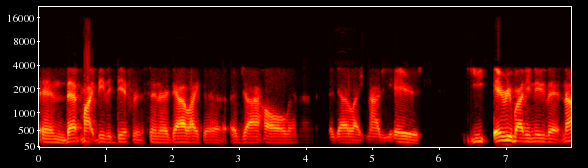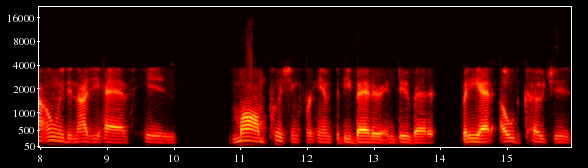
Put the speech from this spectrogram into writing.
and that might be the difference in a guy like a, a Jai Hall and a, a guy like Najee Harris. You, everybody knew that not only did Najee have his mom pushing for him to be better and do better, but he had old coaches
